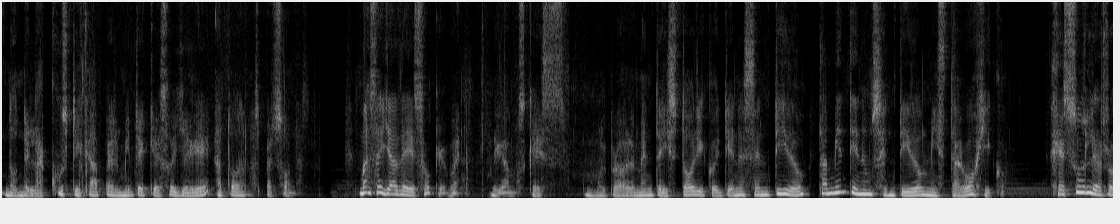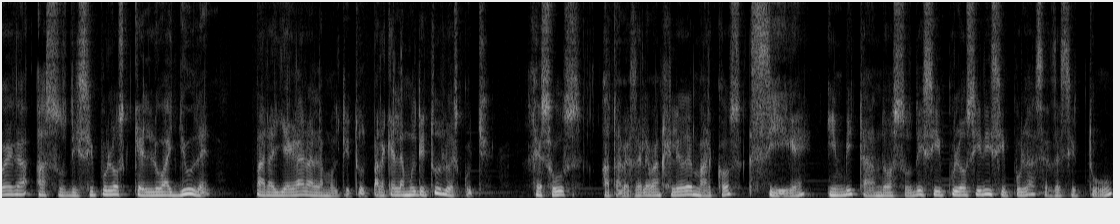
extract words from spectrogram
donde la acústica permite que eso llegue a todas las personas. Más allá de eso, que bueno, digamos que es muy probablemente histórico y tiene sentido, también tiene un sentido mistagógico. Jesús le ruega a sus discípulos que lo ayuden para llegar a la multitud, para que la multitud lo escuche. Jesús, a través del Evangelio de Marcos, sigue invitando a sus discípulos y discípulas, es decir, tú,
